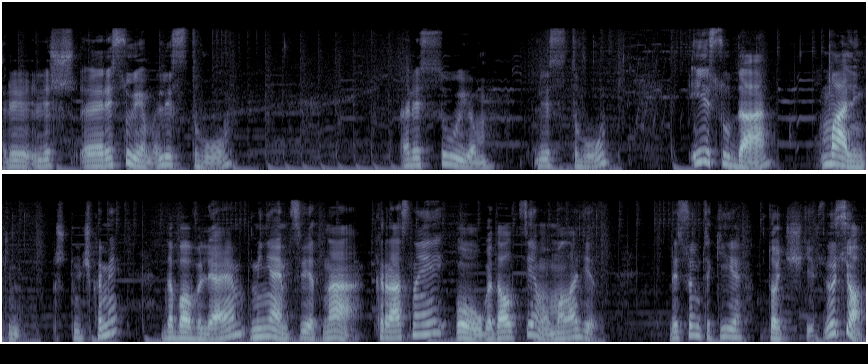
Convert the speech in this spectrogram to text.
э, рисуем листву, рисуем листву и сюда маленькими штучками добавляем, меняем цвет на красный. О, угадал тему, молодец. Рисуем такие точки. Ну все,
